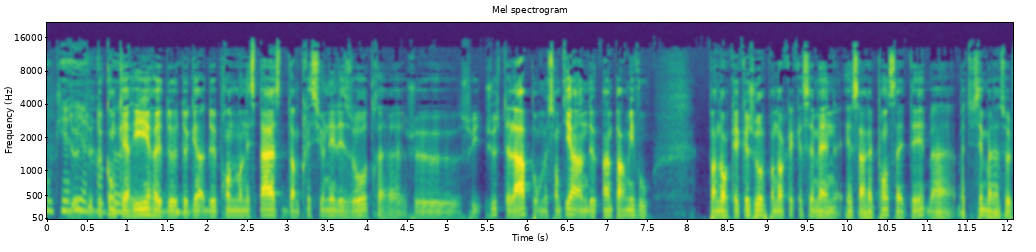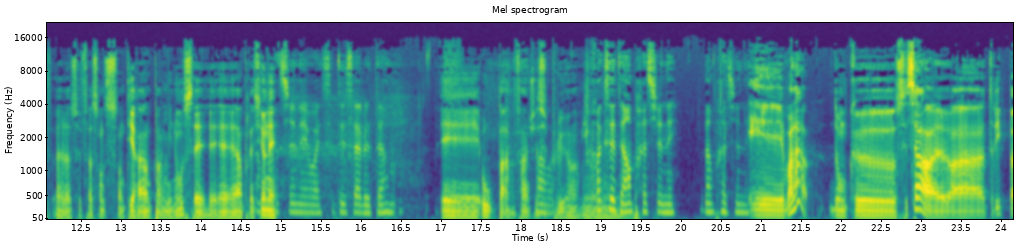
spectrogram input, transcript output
Conquérir. de, de- de conquérir et de, de, prendre mon espace, d'impressionner les autres. Euh, je suis juste là pour me sentir un, un parmi vous pendant quelques jours, pendant quelques semaines. Et sa réponse a été, bah, bah tu sais, bah, la, seule, la seule façon de se sentir un parmi nous, c'est impressionner. Impressionné, ouais, c'était ça le terme. Et, ou pas, enfin, je Ah sais ouais. plus. hein, Je crois que c'était. D'impressionné. et voilà, donc euh, c'est ça. euh, À Tripa,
